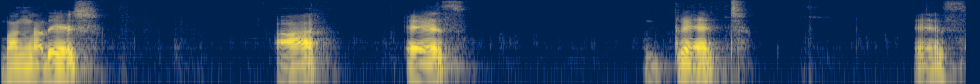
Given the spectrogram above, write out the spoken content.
Bangladesh are as great as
